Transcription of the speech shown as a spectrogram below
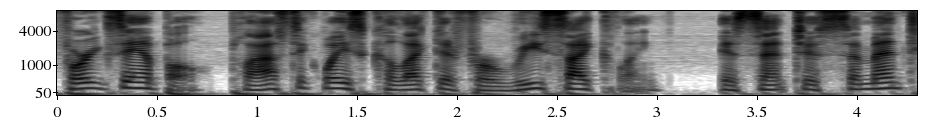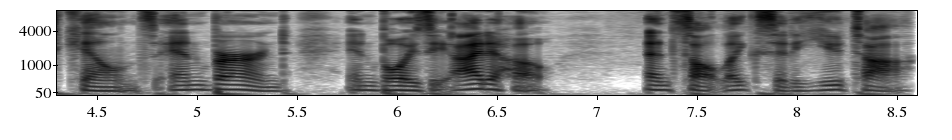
For example, plastic waste collected for recycling is sent to cement kilns and burned in Boise, Idaho, and Salt Lake City, Utah.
